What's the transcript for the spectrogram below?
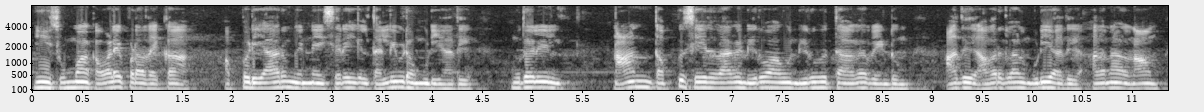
நீ சும்மா கவலைப்படாதேக்கா அப்படி யாரும் என்னை சிறையில் தள்ளிவிட முடியாது. முதலில் நான் தப்பு செய்ததாக நிர்வாகம் நிரூபித்தாக வேண்டும். அது அவர்களால் முடியாது. அதனால் நாம்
